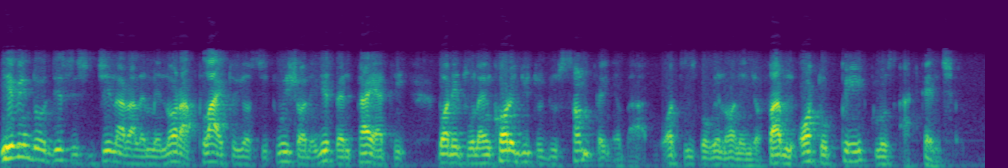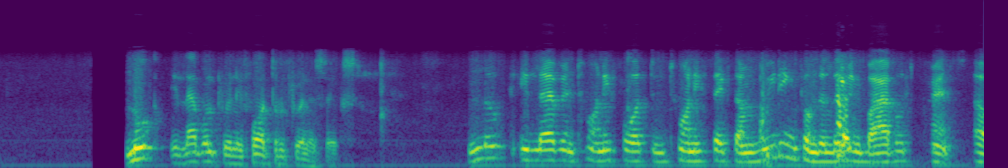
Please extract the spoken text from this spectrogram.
Even though this is general and may not apply to your situation in its entirety, but it will encourage you to do something about what is going on in your family or to pay close attention. Luke 11 24 through 26. Luke 11, 24 through 26. I'm reading from the Living Bible trans, uh,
